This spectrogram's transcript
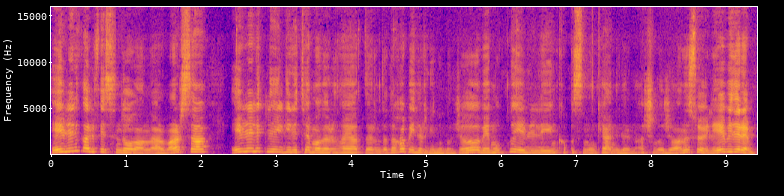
Evlilik arifesinde olanlar varsa evlilikle ilgili temaların hayatlarında daha belirgin olacağı ve mutlu evliliğin kapısının kendilerine açılacağını söyleyebilirim.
